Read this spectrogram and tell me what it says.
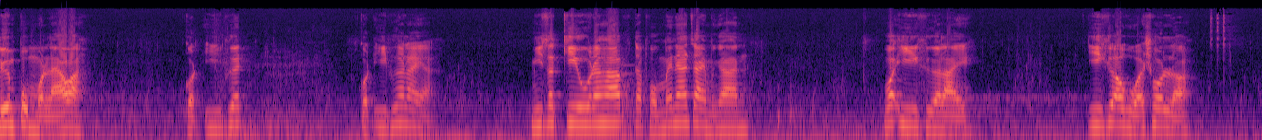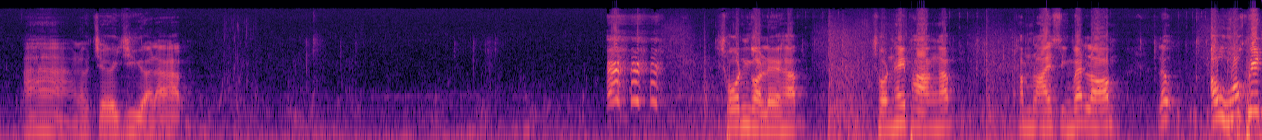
ลืมปุ่มหมดแล้วอะ กด E เพื่อกด E เพื่ออะไรอะ มีสกิลนะครับ แต่ผมไม่แน่ใจเหมือนกัน ว่า E คืออะไร E คือเอาหัวชนเหรอ อ่า เราเจอเหยื่อแล้วครับ ช นก่อนเลยครับ ชนให้พังครับทำลายสิ่งแวดล้อม แล้วเอาหัวควิด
